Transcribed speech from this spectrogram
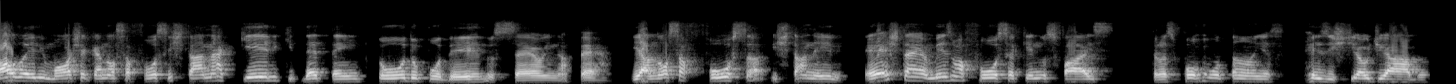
Paulo ele mostra que a nossa força está naquele que detém todo o poder no céu e na terra. E a nossa força está nele. Esta é a mesma força que nos faz transpor montanhas, resistir ao diabo,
